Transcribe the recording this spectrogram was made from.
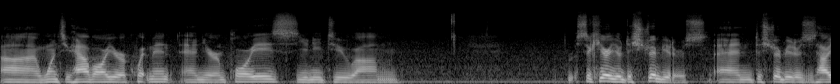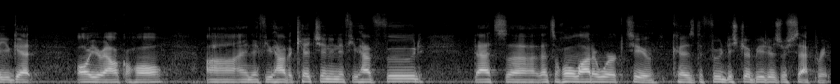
Uh, once you have all your equipment and your employees, you need to um, secure your distributors, and distributors is how you get all your alcohol. Uh, and if you have a kitchen and if you have food, that's, uh, that's a whole lot of work too, because the food distributors are separate.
